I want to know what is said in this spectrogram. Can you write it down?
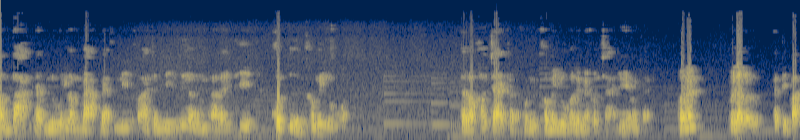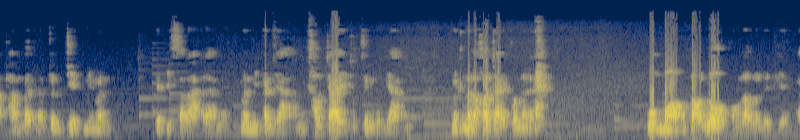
ลำบากแบบนู้นลำบากแบบนี้ก็อาจจะมีเรื่องอะไรที่คนอื่นเขาไม่รู้ แต่เราเข้าใจคนอื่นเขาไม่รู้ก็เลยไม่เข้าใจนี่เหมือนกัน เพราะนั้นเวลาเราปฏิบัติทำแบบจนจิตนี่มันเป็นอิสระแล้วเนี่ยมันมีปัญญา มันเข้าใจทุกสิ่งทุกอย่าง มันก็เหมือนเราเข้าใจคนนั่นแหละมุมมองต่อโลกของเรามันเลยเปลี่ยนไป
